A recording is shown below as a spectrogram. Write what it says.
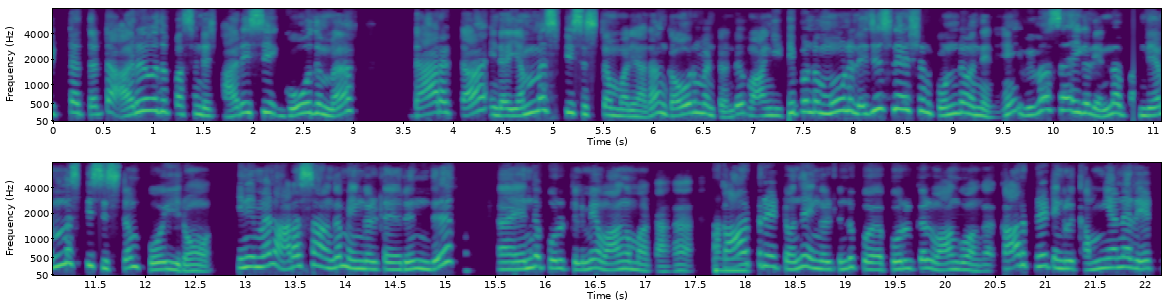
கிட்டத்தட்ட அறுபது பர்சன்டேஜ் அரிசி கோதுமை டைரக்டா இந்த எம்எஸ்பி சிஸ்டம் வழியா தான் கவர்மெண்ட் வந்து வாங்கி இப்போ இந்த மூணு லெஜிஸ்லேஷன் கொண்டு வந்தேனே விவசாயிகள் என்ன இந்த எம்எஸ்பி சிஸ்டம் போயிரும். இனிமேல் அரசாங்கம் எங்கள்கிட்ட இருந்து எந்த பொருட்களுமே வாங்க மாட்டாங்க. கார்ப்பரேட் வந்து எங்கள்ட்ட இருந்து பொருட்கள் வாங்குவாங்க. கார்ப்பரேட் எங்களுக்கு கம்மியான ரேட்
